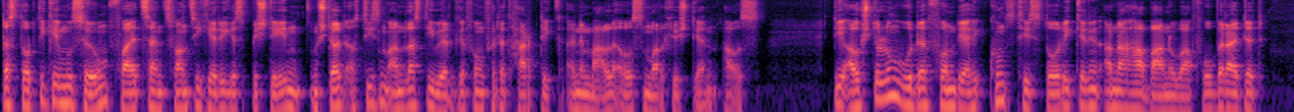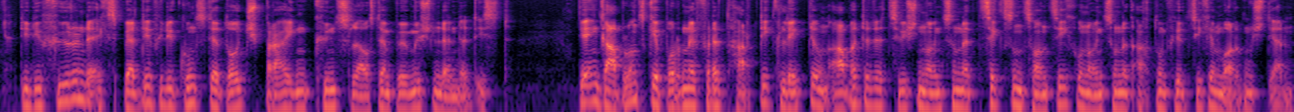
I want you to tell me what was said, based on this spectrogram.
Das dortige Museum feiert sein 20-jähriges Bestehen und stellt aus diesem Anlass die Werke von Fred Hartig, einem Maler aus Morgenstern, aus. Die Ausstellung wurde von der Kunsthistorikerin Anna Habanova vorbereitet, die die führende Expertin für die Kunst der deutschsprachigen Künstler aus den böhmischen Ländern ist. Der in Gablons geborene Fred Hartig lebte und arbeitete zwischen 1926 und 1948 in Morgenstern.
